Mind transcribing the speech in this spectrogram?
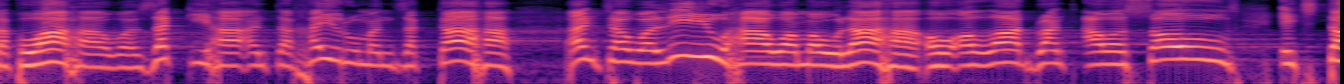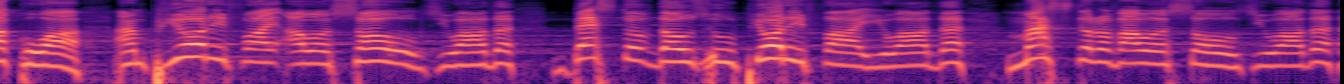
taqwaha wa zakkiha anta khayru man zakkaha. Anta waliyuha wa maulaha. Oh Allah, grant our souls its taqwa and purify our souls. You are the best of those who purify. You are the master of our souls. You are the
